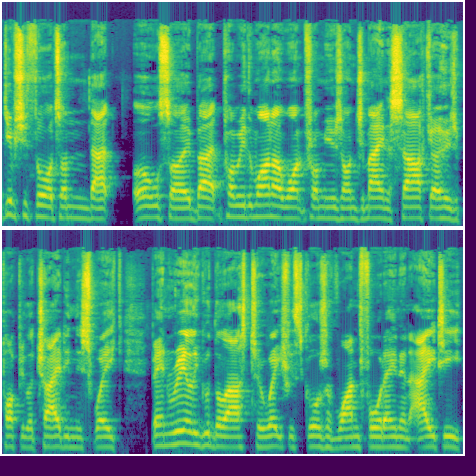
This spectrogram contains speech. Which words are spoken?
gives you thoughts on that also, but probably the one I want from you is on Jamayne Isaako, who's a popular trade in this week. Been really good the last two weeks with scores of 114 and 80,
